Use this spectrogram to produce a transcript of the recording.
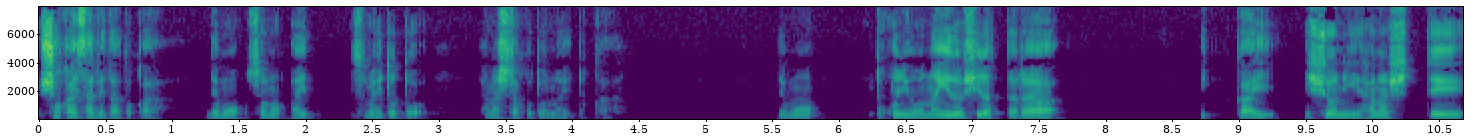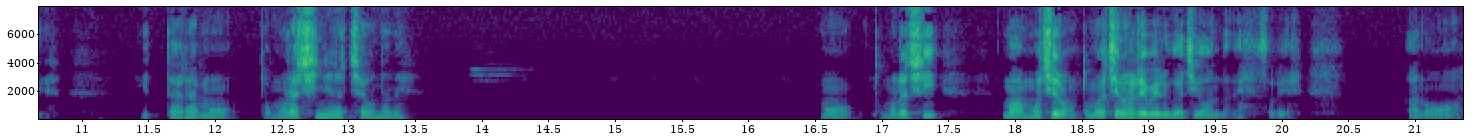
紹介されたとか、でも、その相、その人と話したことないとか。でも、特に同い年だったら、一回一緒に話して、言ったらもう友達になっちゃうんだね。もう友達、まあもちろん友達のレベルが違うんだね、それ。あの、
